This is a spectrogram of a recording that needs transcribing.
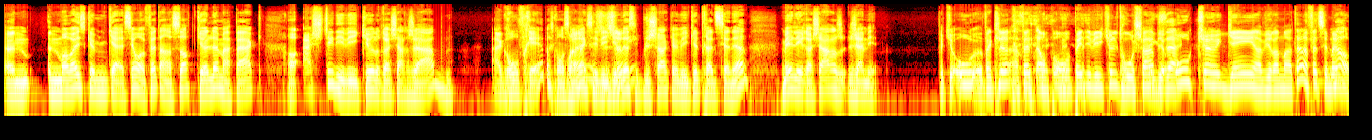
une, une mauvaise communication a fait en sorte que le MAPAC a acheté des véhicules rechargeables à gros frais, parce qu'on s'entend Ouais, que ces véhicules-là, c'est plus cher qu'un véhicule traditionnel, mais les recharge jamais. Fait que, oh, fait que là, en fait, on, on paye des véhicules trop chers, il n'y a aucun gain environnemental. En fait, c'est même Non.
